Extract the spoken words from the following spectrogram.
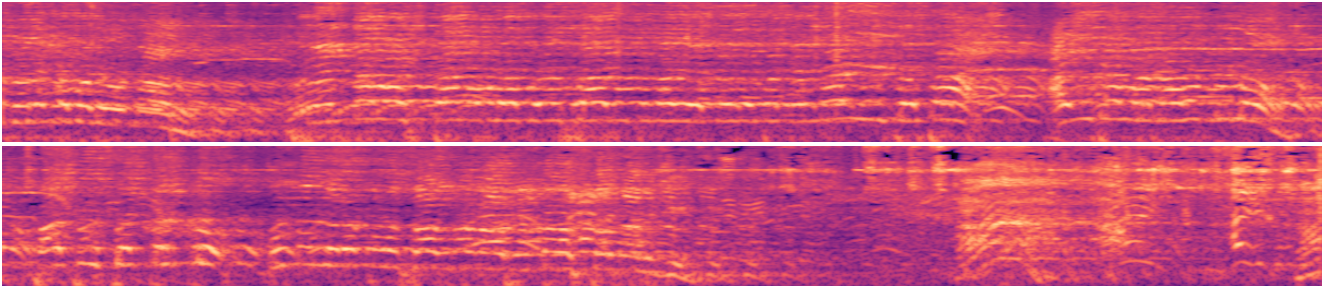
mereka pada menaruh mereka sekarang benar-benar saling mengajarkan mereka naik kata Aida mana dulu satu second tu mana mereka mau saling mengajarkan mereka sekarang lagi ha ha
